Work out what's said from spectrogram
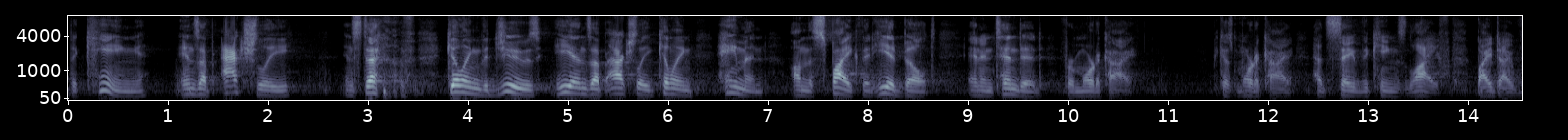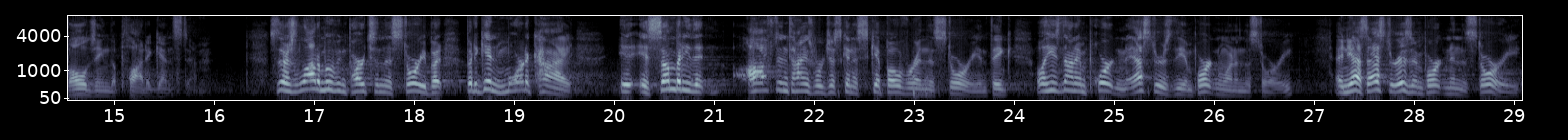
the king ends up actually, instead of killing the Jews, he ends up actually killing Haman on the spike that he had built and intended for Mordecai because Mordecai had saved the king's life by divulging the plot against him. So there's a lot of moving parts in this story, but, but again, Mordecai is somebody that oftentimes we're just going to skip over in this story and think, well, he's not important. Esther's the important one in the story. And yes, Esther is important in the story,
